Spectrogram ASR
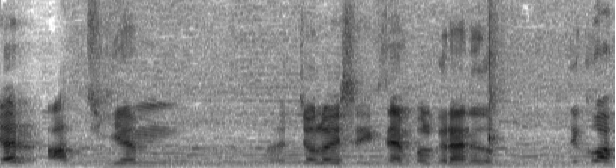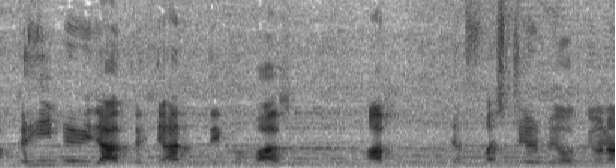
यार, आप जीएम चलो इस एग्ज़ाम्पल को रहने दो। देखो, आप कहीं पे भी जाते हो, यार, देखो बात आप जब फ़र्स्ट ईयर में होते हो ना,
